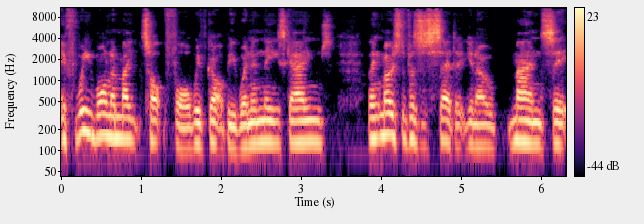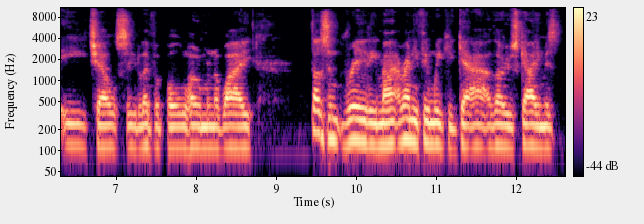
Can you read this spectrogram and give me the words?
If we want to make top four, we've got to be winning these games. I think most of us have said it. You know, Man City, Chelsea, Liverpool, home and away doesn't really matter. Anything we could get out of those games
